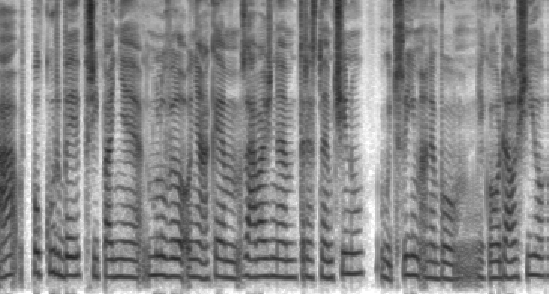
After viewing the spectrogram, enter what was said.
a pokud by případně mluvilo o nějakém závažném trestném činu, buď svým, anebo někoho dalšího,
